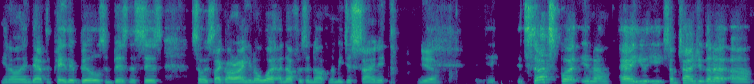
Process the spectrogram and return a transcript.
you know, and they have to pay their bills and businesses. So it's like, all right, you know what? Enough is enough. Let me just sign it. Yeah. It, it sucks, but you know, hey, you, you sometimes you're gonna, um,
